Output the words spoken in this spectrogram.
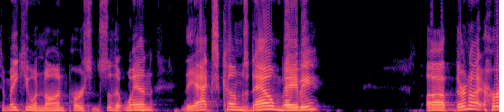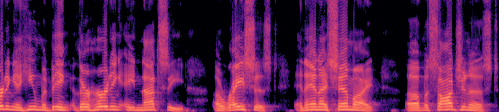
to make you a non person, so that when the axe comes down, baby, uh, they're not hurting a human being, they're hurting a Nazi, a racist, an anti Semite, a misogynist,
